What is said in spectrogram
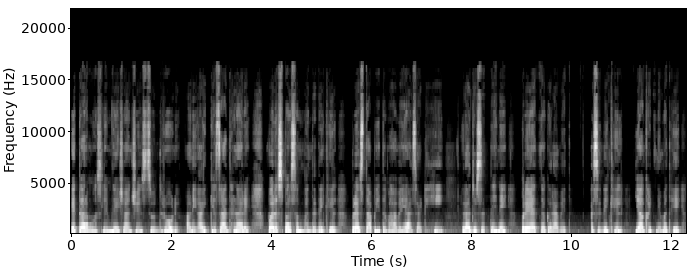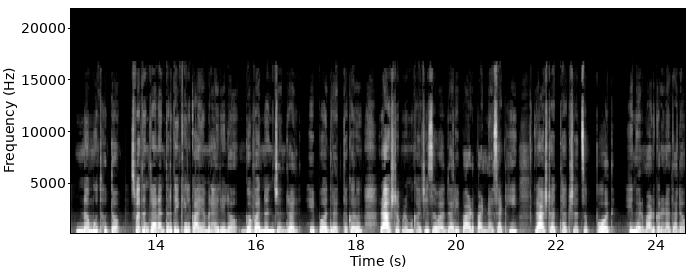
इतर मुस्लिम देशांशी सुदृढ आणि ऐक्य साधणारे परस्पर संबंध देखील प्रस्थापित व्हावे यासाठीही राजसत्तेने प्रयत्न करावेत असे देखील या घटनेमध्ये नमूद होतं. स्वातंत्र्यानंतर देखील कायम राहिलेलं गव्हर्नर जनरल हे पद रद्द करून राष्ट्रप्रमुखाची जबाबदारी पार पाडण्यासाठी राष्ट्राध्यक्षाचं पद हे निर्माण करण्यात आलं.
